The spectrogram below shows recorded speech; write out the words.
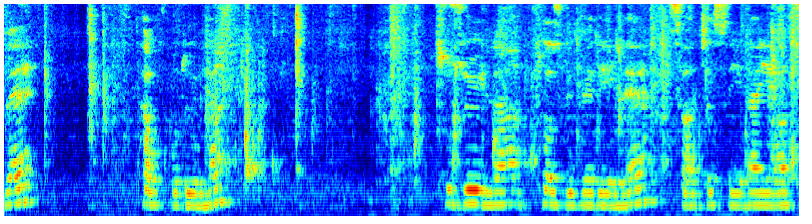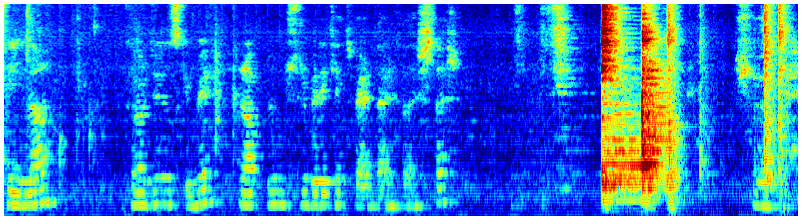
ve tavuk buduyla tuzuyla, toz biberiyle, salçasıyla, yağsıyla gördüğünüz gibi Rabbim bir sürü bereket verdi arkadaşlar. Şöyle.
